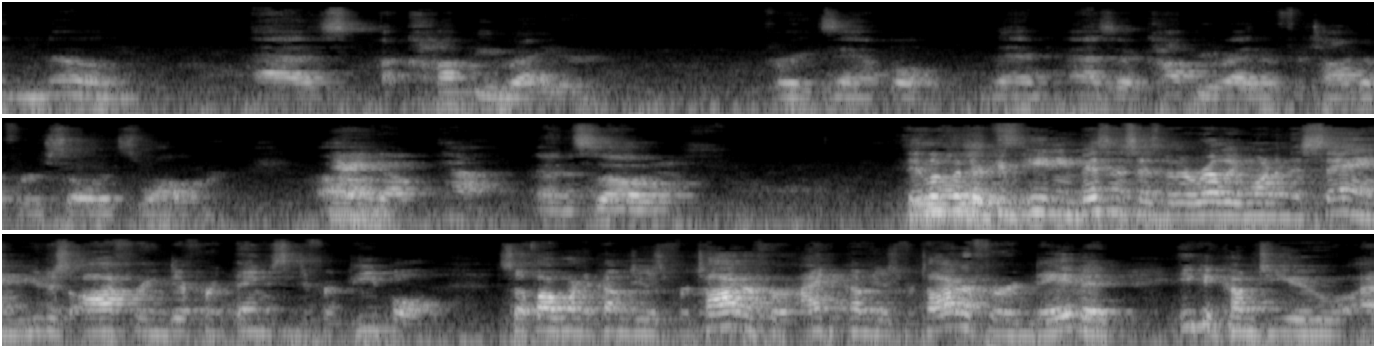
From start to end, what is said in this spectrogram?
and known as a copywriter for example than as a copywriter photographer sword swallower There you Um, go. Yeah. and so They look know, like they're competing businesses, but they're really one and the same. You're just offering different things to different people. So if I want to come to you as a photographer, I could come to you as a photographer, and David, he could come to you uh,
